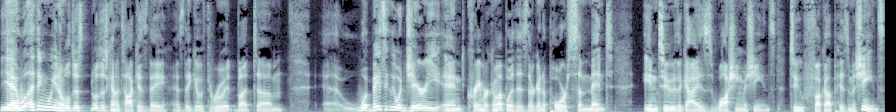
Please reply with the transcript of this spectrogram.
Yeah, well, I think you know we'll just we'll just kind of talk as they as they go through it. But um, uh, what basically what Jerry and Kramer come up with is they're going to pour cement into the guy's washing machines to fuck up his machines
